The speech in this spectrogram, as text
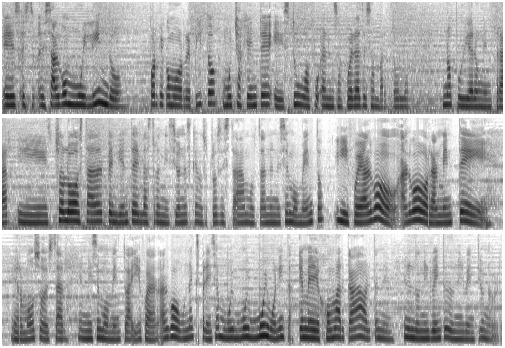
Es, es, es algo muy lindo, porque como repito, mucha gente estuvo en las afueras de San Bartolo no pudieron entrar. y solo estar pendiente de las transmisiones que nosotros estábamos dando en ese momento. Y fue algo, algo realmente hermoso estar en ese momento ahí. Fue algo, una experiencia muy, muy, muy bonita que me dejó marcada ahorita en el, en el 2020-2021, ¿verdad?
